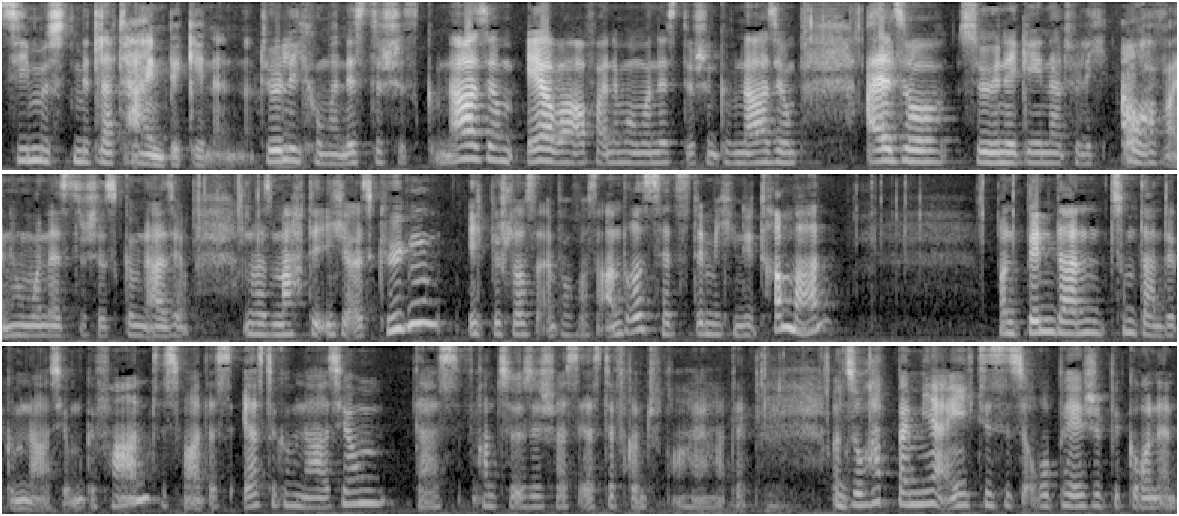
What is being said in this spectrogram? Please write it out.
Sie müssten mit Latein beginnen. Natürlich humanistisches Gymnasium. Er war auf einem humanistischen Gymnasium. Also Söhne gehen natürlich auch auf ein humanistisches Gymnasium. Und was machte ich als Küken? Ich beschloss einfach was anderes, setzte mich in die Trambahn und bin dann zum Dante-Gymnasium gefahren. Das war das erste Gymnasium, das Französisch als erste Fremdsprache hatte. Und so hat bei mir eigentlich dieses Europäische begonnen.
